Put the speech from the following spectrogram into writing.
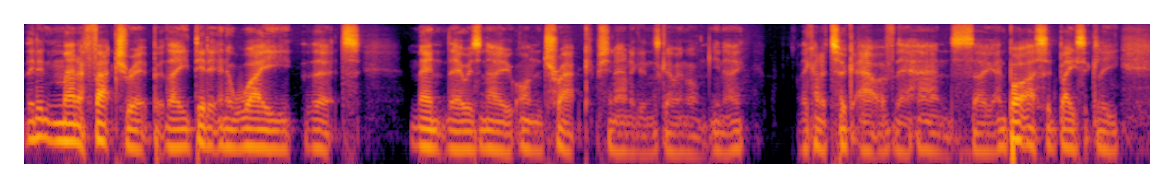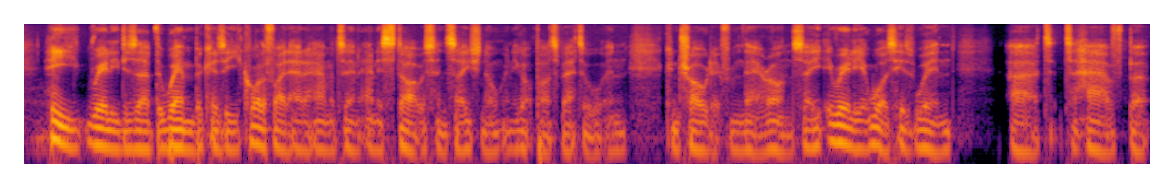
they didn't manufacture it, but they did it in a way that meant there was no on track shenanigans going on, you know. They kind of took it out of their hands. So and Bottas had basically he really deserved the win because he qualified ahead of Hamilton and his start was sensational and he got past Vettel and controlled it from there on. So it really it was his win uh, to, to have, but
